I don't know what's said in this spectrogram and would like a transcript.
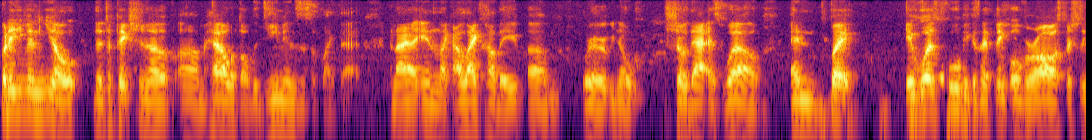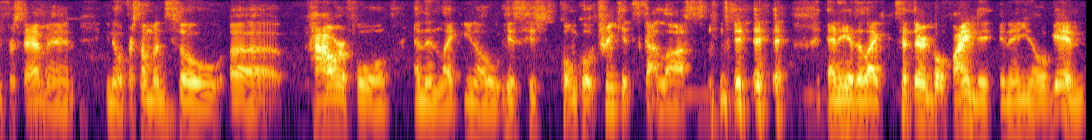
but even you know the depiction of um hell with all the demons and stuff like that. And I and like I like how they um were you know show that as well. And but it was cool because I think overall, especially for Sandman, you know, for someone so uh powerful and then like you know his his quote unquote trinkets got lost. And he had to like sit there and go find it. And then you know again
